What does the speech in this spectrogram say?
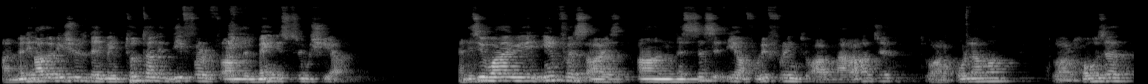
on many other issues, they may totally differ from the mainstream Shia. And this is why we emphasize on necessity of referring to our maraj, to our ulama, to our hawza,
